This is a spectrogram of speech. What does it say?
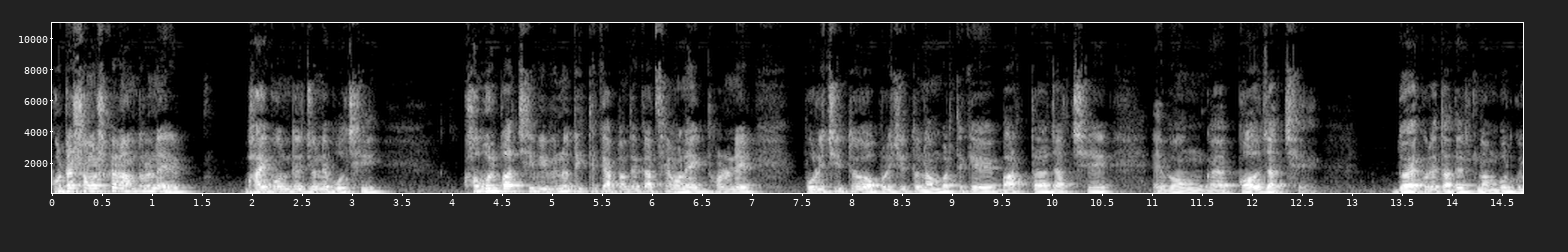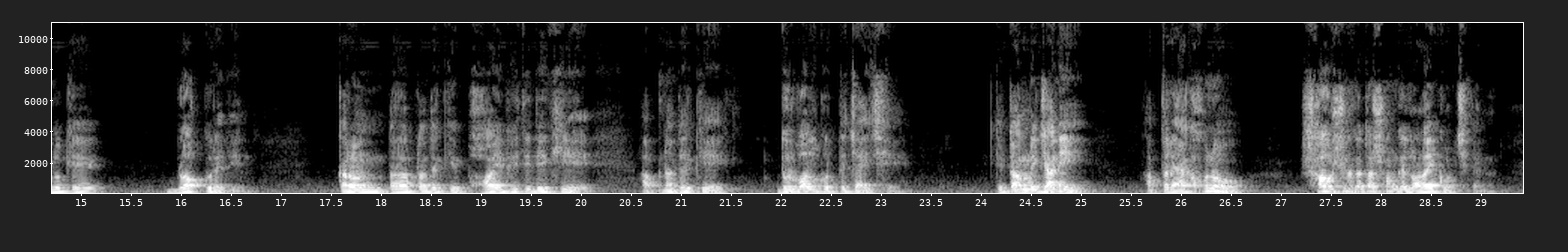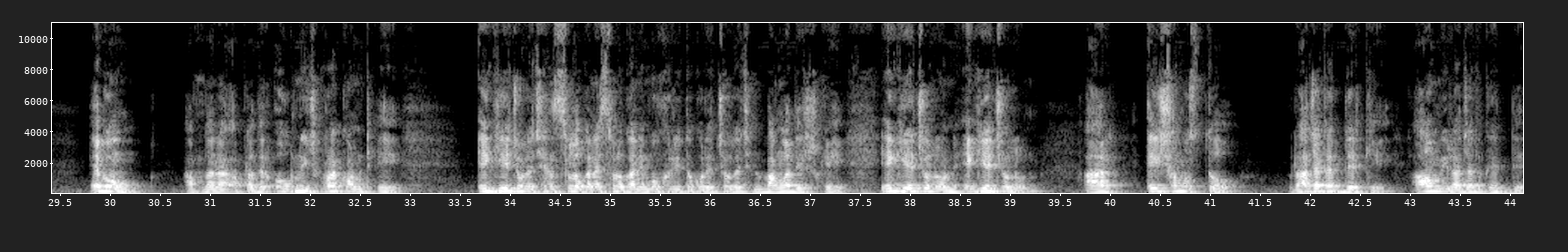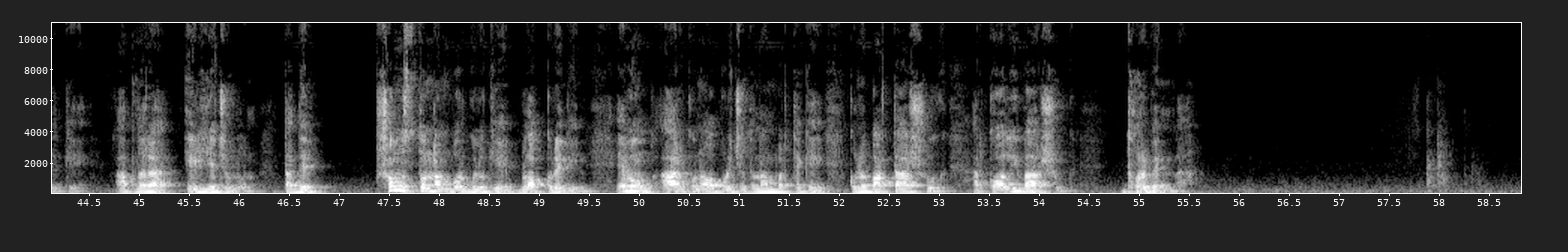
কোটা সংস্কার আন্দোলনের ভাই বোনদের জন্য বলছি। খবর পাচ্ছি বিভিন্ন দিক থেকে আপনাদের কাছে অনেক ধরনের পরিচিত, অপরিচিত নাম্বার থেকে বার্তা যাচ্ছে এবং কল যাচ্ছে। দয়া করে তাদের নম্বরগুলোকে ব্লক করে দিন। কারণ তারা আপনাদেরকে ভয় ভীতি দেখিয়ে আপনাদেরকে দুর্বল করতে চাইছে। কিন্তু আমি জানি আপনারা এখনও সাহসিকতার সঙ্গে লড়াই করছেন। এবং আপনারা, আপনাদের অগ্নিঝরা কণ্ঠে এগিয়ে চলেছেন স্লোগানে স্লোগানে মুখরিত করে চলেছেন বাংলাদেশকে। এগিয়ে চলুন এগিয়ে চলুন। আর এই সমস্ত রাজাকারদেরকে, আওয়ামী রাজাকারদেরকে আপনারা এড়িয়ে চলুন। তাদের সমস্ত নম্বরগুলোকে ব্লক করে দিন এবং আর কোনো অপরিচিত নাম্বার থেকে কোনো বার্তা আসুক আর কলই বা আসুক, ধরবেন না।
